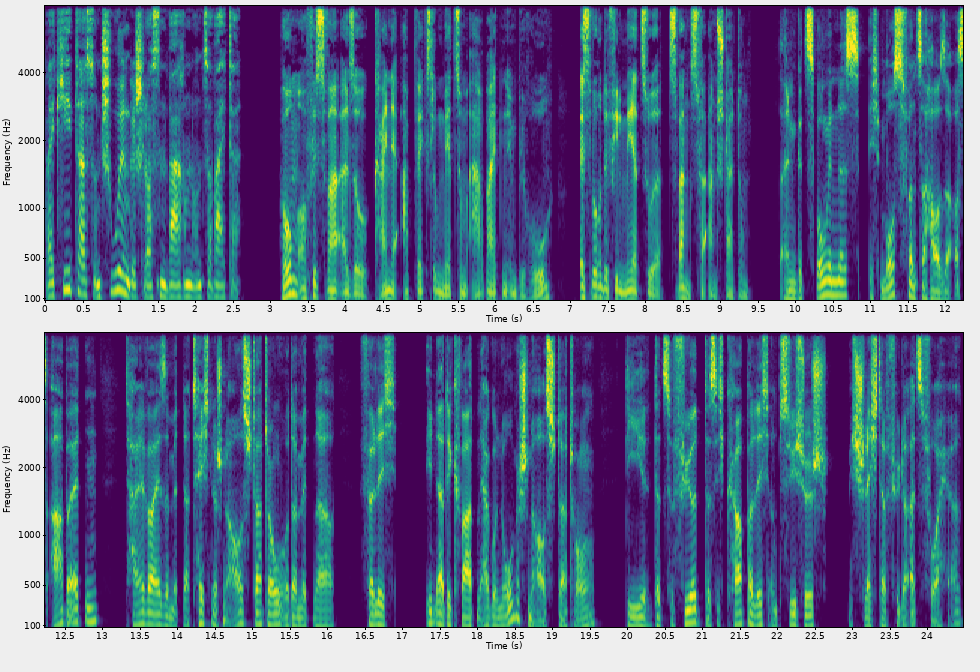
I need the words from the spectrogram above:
weil Kitas und Schulen geschlossen waren und so weiter. Homeoffice war also keine Abwechslung mehr zum Arbeiten im Büro, es wurde vielmehr zur Zwangsveranstaltung. Ein gezwungenes, ich muss von zu Hause aus arbeiten, teilweise mit einer technischen Ausstattung oder mit einer völlig inadäquaten ergonomischen Ausstattung, die dazu führt, dass ich körperlich und psychisch mich schlechter fühle als vorher.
